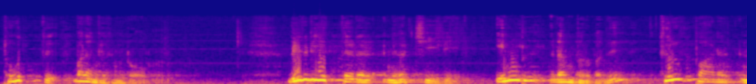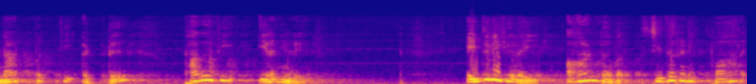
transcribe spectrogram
தொகுத்து வழங்குகின்றோம். விவிலிய தேடல் நிகழ்ச்சியிலே இன்று இடம்பெறுவது திருப்பாடல் நாற்பத்தி எட்டு பகுதி இரண்டு எதிரிகளை ஆண்டவர் சிதறடிப்பார்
